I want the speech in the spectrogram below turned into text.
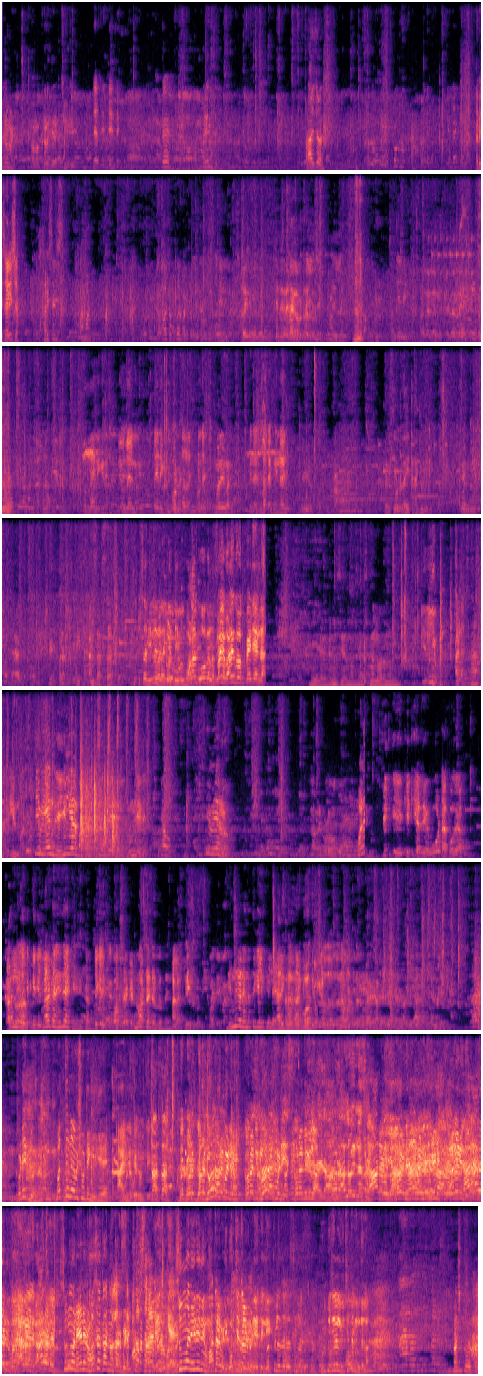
Filament ಆ ಮಕ್ಕಳಿಗೆ ಚೀಟಿ ಏ ಏನ್ ಚೀಟಿ? ಅಣ್ಣ ಆಯ್ತು ಹರೀಶ್ ಹರೀಶ್ ಹರೀಶ್ ಹರೀಶ್ ಲೈಟ್ ಹಾಕಿಬಿಡಿ ಸರ್ ಇಲ್ಲ ಒಳಗೆ ಹೋಗಲ್ಲ ಒಳಗೆ ಹೋಗಬೇಡಿ ಅಣ್ಣ. ಸ್ಮೆಲ್ ಬರೋ ಮುಂದೆ ನೀವೇನ್ರಿ ಇಲ್ಲಿ ಏನು ಸುಮ್ಮನೆ ರೀ ನೀವೇನು? ಕಿಟಕಿ ಕಿಟಕಿಯಲ್ಲಿ ಓಟ್ ಹಾಕುವಾಗ. ಹಿಂದ್ಗಡೆಯಿಂದ ತೆಗಿಲಿಕ್ಕಿಲ್ಲ ಯಾರಿಗೆ. ಕೊಡಿಗೂ ಮತ್ತೆ ನಾವು ಶೂಟಿಂಗಿಗೆ ಸುಮ್ಮನೆ ಏನೇನು ಹೊಸ ಕಾರ್ ತರಬೇಡಿ ಸುಮ್ಮನೆ ಇರಿ ನೀವು ಮಾತಾಡಬೇಡಿ ಗೊತ್ತಿಲ್ಲ. ಸುಮ್ಮನೆ ಉಡುಪಿ ಜಿಲ್ಲೆಯಲ್ಲಿ ವಿಚಿತ್ರದಿಂದಲ್ಲ ಫಸ್ಟ್ ಓಟ್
